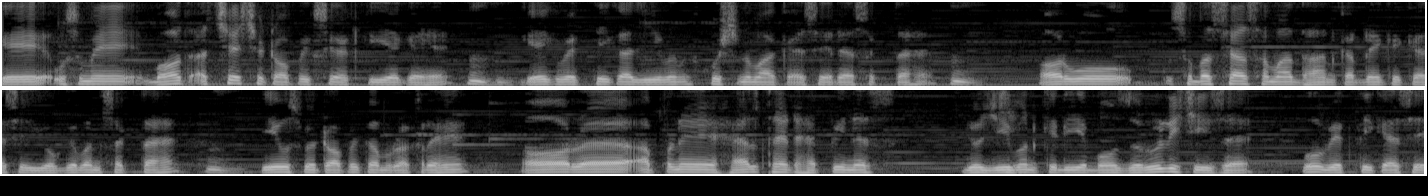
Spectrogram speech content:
कि उसमें बहुत अच्छे अच्छे टॉपिक सेट किए गए हैं कि एक व्यक्ति का जीवन खुशनुमा कैसे रह सकता है। और वो समस्या समाधान करने के कैसे योग्य बन सकता है हम्म। ये उसमें टॉपिक हम रख रहे हैं और अपने हेल्थ एंड हैप्पीनेस जो जीवन के लिए बहुत ज़रूरी चीज़ है वो व्यक्ति कैसे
